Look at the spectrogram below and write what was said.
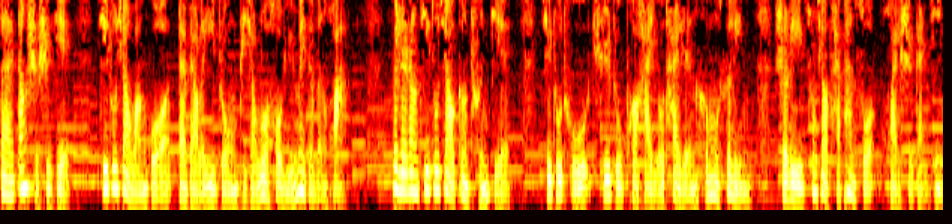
在当时世界，基督教王国代表了一种比较落后愚昧的文化。为了让基督教更纯洁，基督徒驱逐迫害犹太人和穆斯林，设立宗教裁判所，坏事干尽。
